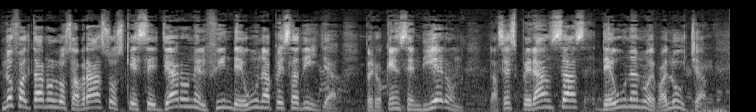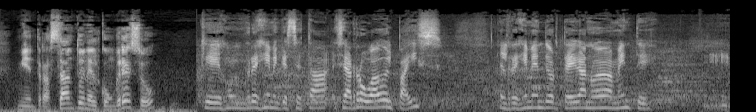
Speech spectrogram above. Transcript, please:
No faltaron los abrazos que sellaron el fin de una pesadilla, pero que encendieron las esperanzas de una nueva lucha. Mientras tanto, en el Congreso... Que es un régimen que se, está, se ha robado el país. El régimen de Ortega nuevamente eh,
